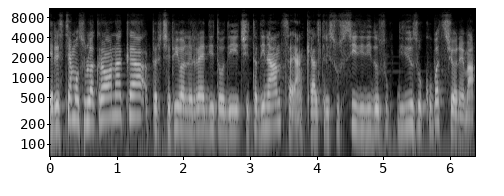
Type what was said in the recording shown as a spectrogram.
E restiamo sulla cronaca, percepivano il reddito di cittadinanza e anche altri sussidi di, dos- di disoccupazione, ma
